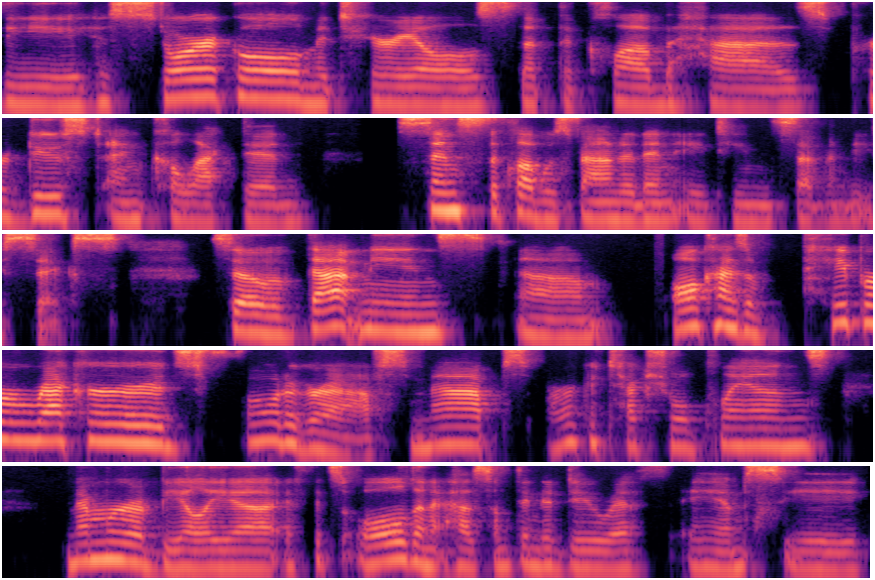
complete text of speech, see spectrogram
the historical materials that the club has produced and collected since the club was founded in 1876. So that means um, all kinds of paper records, photographs, maps, architectural plans, memorabilia. If it's old and it has something to do with AMC,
